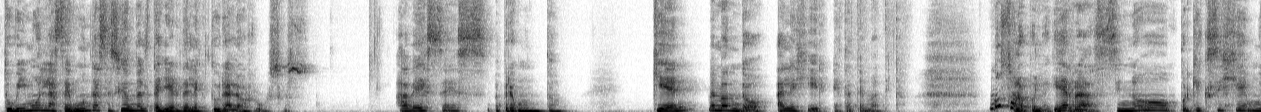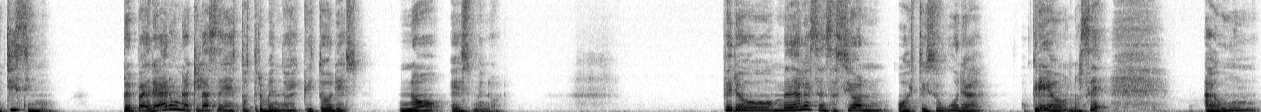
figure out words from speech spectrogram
tuvimos la segunda sesión del taller de lectura a los rusos. A veces me pregunto, ¿quién me mandó a elegir esta temática? No solo por la guerra, sino porque exige muchísimo. Preparar una clase de estos tremendos escritores no es menor. Pero me da la sensación, o estoy segura, creo, no sé, aún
